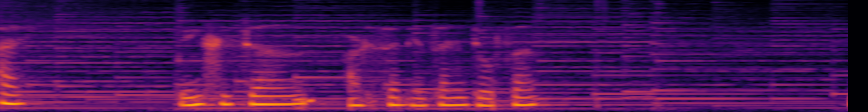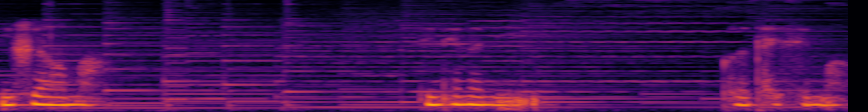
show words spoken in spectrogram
嗨，北京时间二十三点三十九分，你睡了吗？今天的你过得开心吗？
